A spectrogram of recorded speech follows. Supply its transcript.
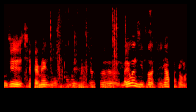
你去前面给我看这个，就是没问题之后举一下手嘛。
